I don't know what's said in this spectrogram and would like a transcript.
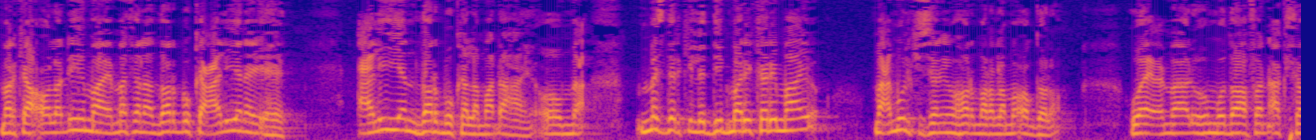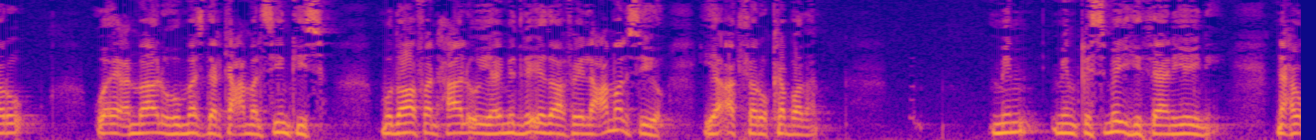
Marka oo la dhihi maayo mathala darbuka caliyan ay ahayd caliyan darbuka lama dhahayo oo masdarkii la dib mari kari maayo macmuulkiisana in hormaro lama ogolo wa icmaaluhu mudaafan akharu wa icmaaluhu masdarka camal siintiisa mudaafan xaal uu yahay mid la idaafay la camal siiyo yaa akharu ka badan min min qismayhi thaaniyeyni naxwu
